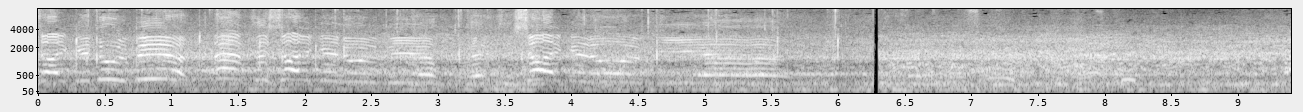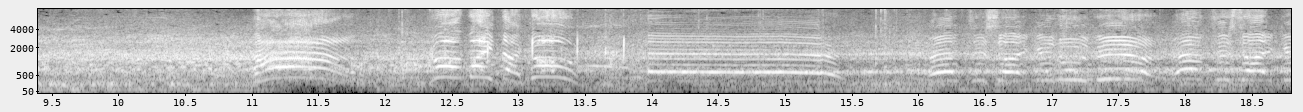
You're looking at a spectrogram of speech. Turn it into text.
Schalke 04! FC Schalke 04! FC Schalke 04! Ah! Komm weiter, komm! FC Schalke 04! FC Schalke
